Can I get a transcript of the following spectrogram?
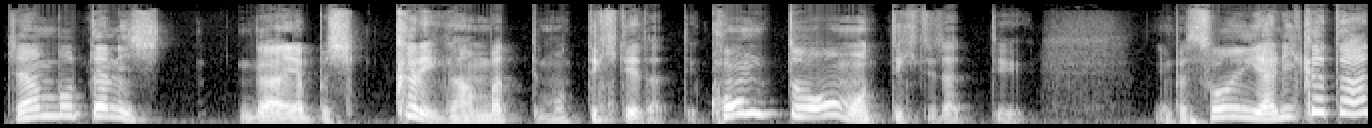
ジャンボタニシがやっぱしっかり頑張って持ってきてたっていう、コントを持ってきてたっていう、やっぱそういうやり方あっ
